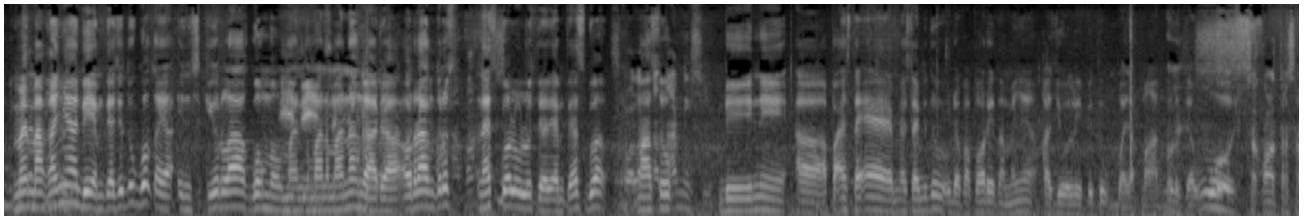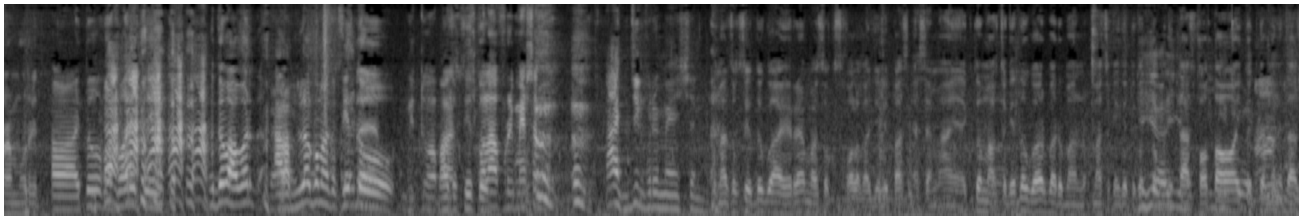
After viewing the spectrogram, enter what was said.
lebih Ma- makanya di MTS itu gue kayak insecure lah. Gue mau main ke mana-mana nggak ada orang. Terus next gue lulus dari MTS gue masuk di ini eh, apa STM. STM itu udah favorit namanya Kajulip itu banyak banget muridnya. Wuh. Sekolah terserah murid. Eh, itu favorit sih. itu favorit. Alhamdulillah gue masuk situ. Itu apa? Masuk situ. Sekolah Freemason. Anjing Freemason. masuk situ gue akhirnya masuk sekolah kajili pas SMA ya itu masuk itu gue baru masuk ikut ikut komunitas foto ikut komunitas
